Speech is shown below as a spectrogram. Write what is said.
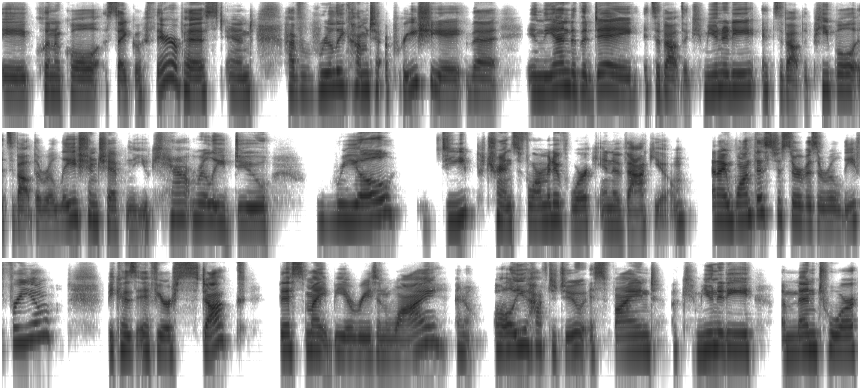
a clinical psychotherapist and have really come to appreciate that in the end of the day, it's about the community, it's about the people, it's about the relationship, and that you can't really do real, deep, transformative work in a vacuum. And I want this to serve as a relief for you because if you're stuck, this might be a reason why. And all you have to do is find a community, a mentor,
